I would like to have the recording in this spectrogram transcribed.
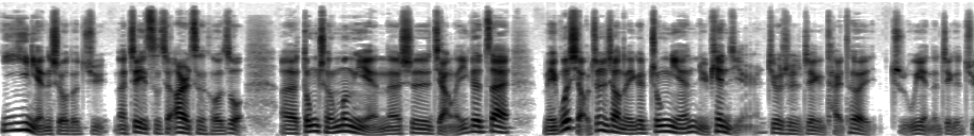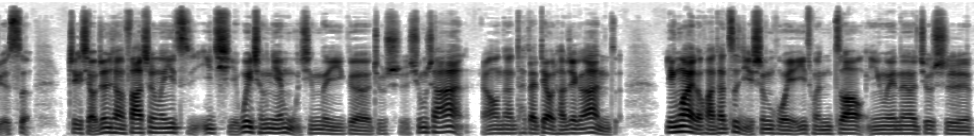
一一年的时候的剧。那这一次是二次合作。呃，《东城梦魇》呢是讲了一个在美国小镇上的一个中年女片警，就是这个凯特主演的这个角色。这个小镇上发生了一起一起未成年母亲的一个就是凶杀案，然后呢，他在调查这个案子。另外的话，他自己生活也一团糟，因为呢，就是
